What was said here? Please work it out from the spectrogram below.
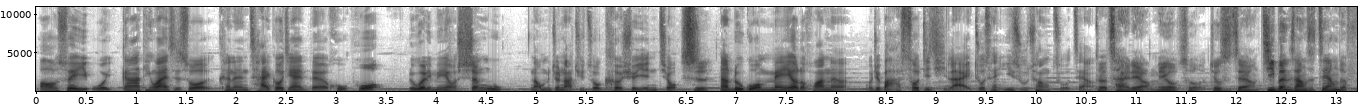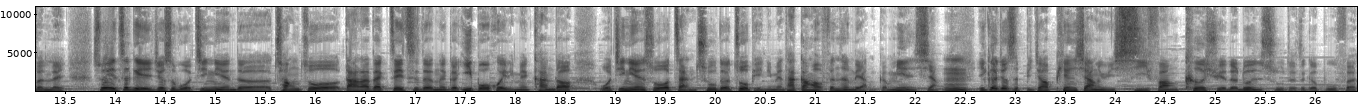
哦。所以我刚刚听完是说，可能采购进来的琥珀，如果里面有生物。那我们就拿去做科学研究。是，那如果没有的话呢，我就把它收集起来，做成艺术创作这样的材料，没有错，就是这样，基本上是这样的分类。所以这个也就是我今年的创作，大家在这次的那个艺博会里面看到我今年所展出的作品里面，它刚好分成两个面向，嗯，一个就是比较偏向于西方科学的论述的这个部分，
